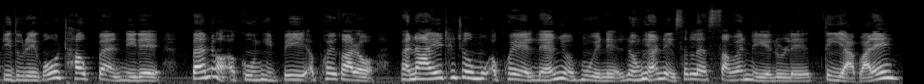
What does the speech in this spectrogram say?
ပြည်သူတွေကိုထောက်ပံ့နေတဲ့ပန်းတော်အကူအညီပေးအဖွဲ့ကတော့ဗန္နာရေးထိချုပ်မှုအဖွဲ့ရဲ့လမ်းညွှန်မှုတွေနဲ့လုပ်ငန်းတွေဆက်လက်ဆောင်ရွက်နေရလို့လည်းသိရပါတယ်။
